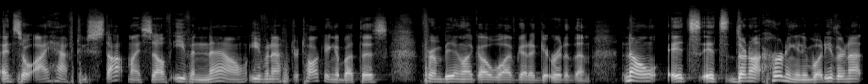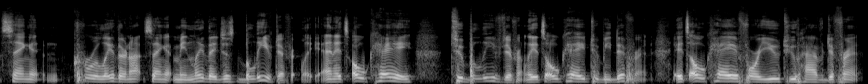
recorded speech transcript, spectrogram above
And so I have to stop myself, even now, even after talking about this, from being like, oh, well, I've got to get rid of them. No, it's, it's, they're not hurting anybody. They're not saying it cruelly. They're not saying it meanly. They just believe differently. And it's okay to believe differently. It's okay to be different. It's okay for you to have different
